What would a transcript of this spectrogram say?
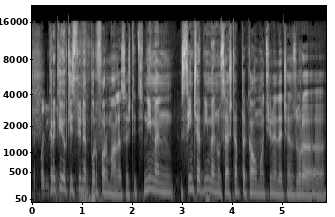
pe poziție. Cred că e o chestiune pur formală, să știți. Nimeni, sincer, nimeni nu se așteaptă ca o moțiune de cenzură uh,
